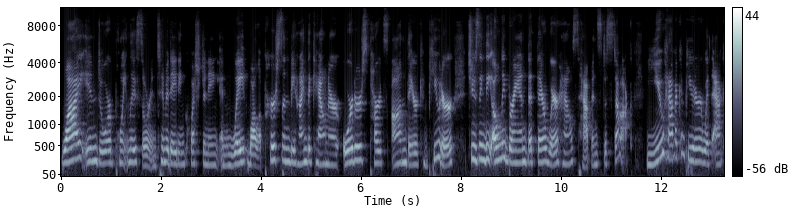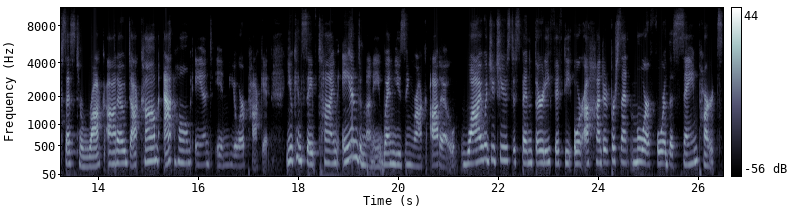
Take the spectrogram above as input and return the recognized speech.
Why endure pointless or intimidating questioning and wait while a person behind the counter orders parts on their computer, choosing the only brand that their warehouse happens to stock? You have a computer with access to rockauto.com at home and in your pocket. You can save time and money when using Rock Auto. Why would you choose to spend 30, 50, or 100% more for the same parts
